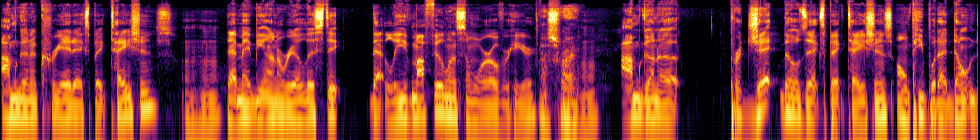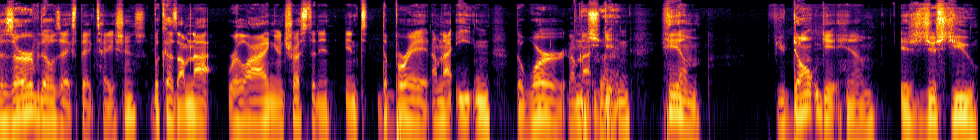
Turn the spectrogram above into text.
I'm gonna create expectations mm-hmm. that may be unrealistic, that leave my feelings somewhere over here. That's right. I'm gonna project those expectations on people that don't deserve those expectations because I'm not relying and trusting in, in the bread. I'm not eating the word. I'm not right. getting him. If you don't get him, it's just you.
